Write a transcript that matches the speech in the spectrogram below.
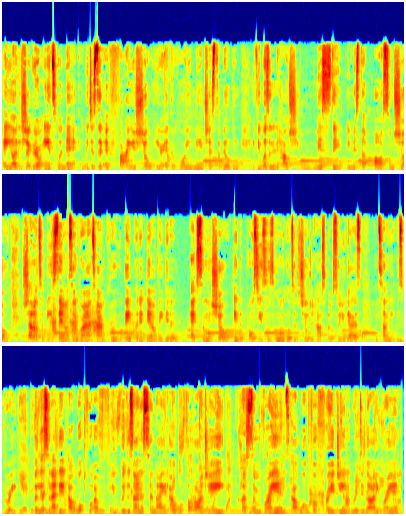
Hey y'all, this your girl Antionette. We just did a fire show here at the Royal Manchester building. If you wasn't in the house, you missed it. You missed the awesome show. Shout out to B Sounds and Grind Time crew. They put it down. They did an excellent show. And the proceeds is going to go to the Children's Hospital. So you guys, I'm telling you, it was great. But listen, I did. I worked for a few good designers tonight. I worked for RJ Custom Brands. I worked for Fred January, the Gotti brand.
